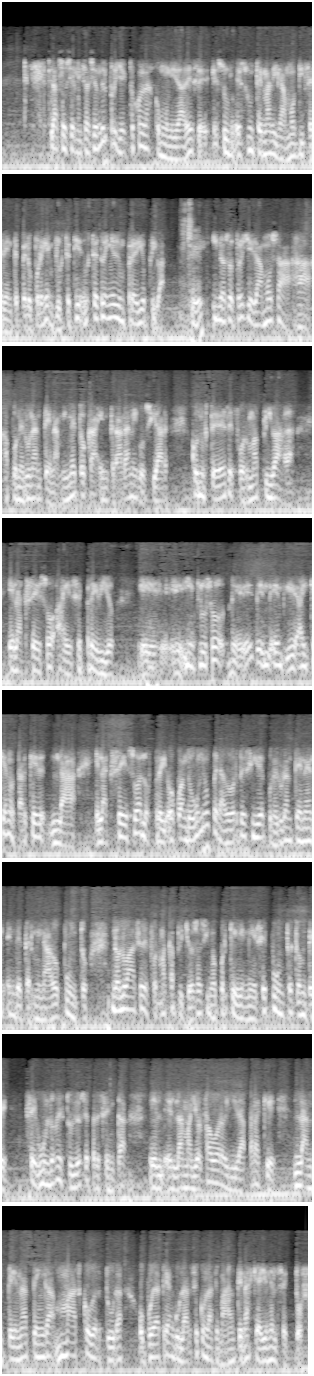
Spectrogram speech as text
La socialización del proyecto con las comunidades eh, es un, es un tema, digamos, diferente. Pero, por ejemplo, usted, tiene, usted es dueño de un predio privado Sí. y nosotros llegamos a, a- a poner una antena. A mí me toca entrar a negociar con ustedes de forma privada el acceso a ese predio. Eh, eh, incluso de- hay que anotar que la, el acceso a los predios, o cuando un operador decide poner una antena en, determinado punto, no lo hace de forma caprichosa, sino porque en ese punto es donde, según los estudios, se presenta el- la mayor favorabilidad para que la antena tenga más cobertura o pueda triangularse con las demás antenas que hay en el sector.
